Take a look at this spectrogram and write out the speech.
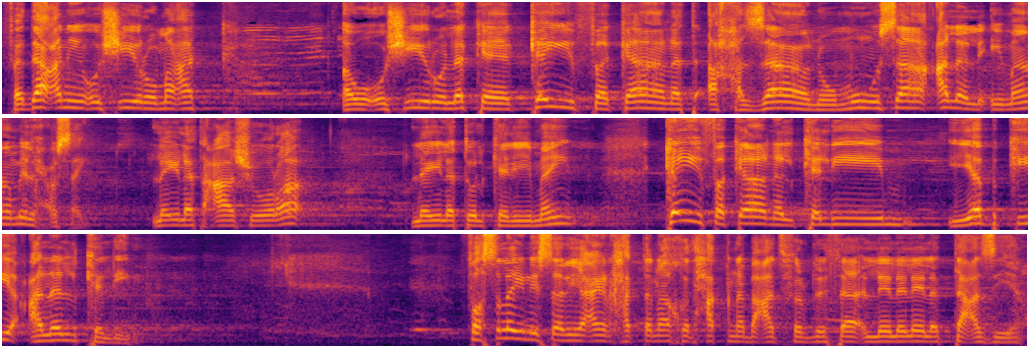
فدعني أشير معك أو أشير لك كيف كانت أحزان موسى على الإمام الحسين. ليلة عاشوراء ليلة الكليمين كيف كان الكليم يبكي على الكليم؟ فصلين سريعين حتى ناخذ حقنا بعد في الرثاء الليلة ليلة تعزية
